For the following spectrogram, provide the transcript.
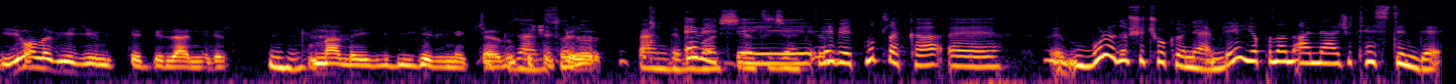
bizim alabileceğimiz tedbirler nedir? Hı hı. Bunlarla ilgili bilgi edinmek için. Çok güzel bir soru. Ben de bu evet, e, evet mutlaka e, burada şu çok önemli. Yapılan alerji testinde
